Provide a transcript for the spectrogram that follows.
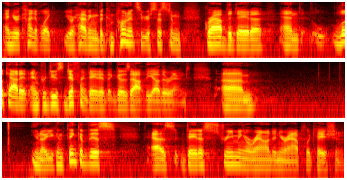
and you're kind of like you're having the components of your system grab the data and look at it and produce different data that goes out the other end. Um, you know, you can think of this as data streaming around in your application.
